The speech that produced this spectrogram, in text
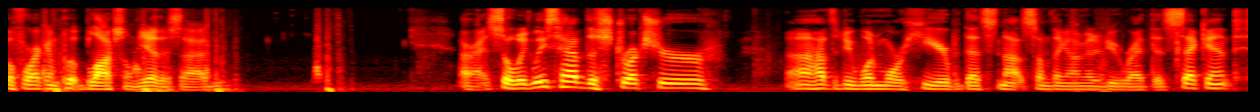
before I can put blocks on the other side. All right, so we at least have the structure. Uh, I have to do one more here, but that's not something I'm going to do right this second.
